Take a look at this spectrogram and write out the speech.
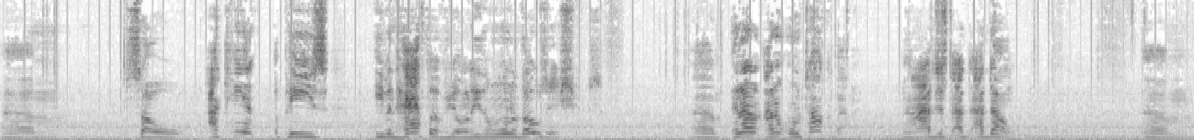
Um, so I can't appease even half of you on either one of those issues. Um, and I, I, don't want to talk about them. I just, I, I don't. Um,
